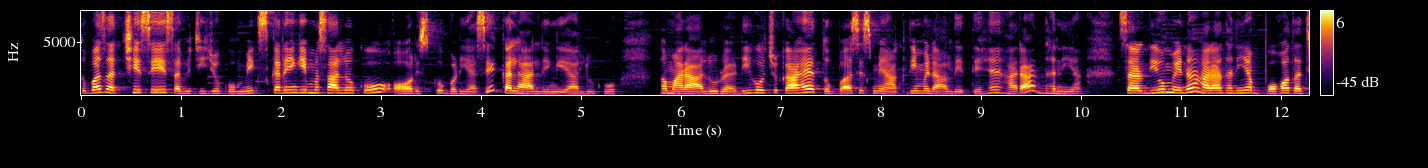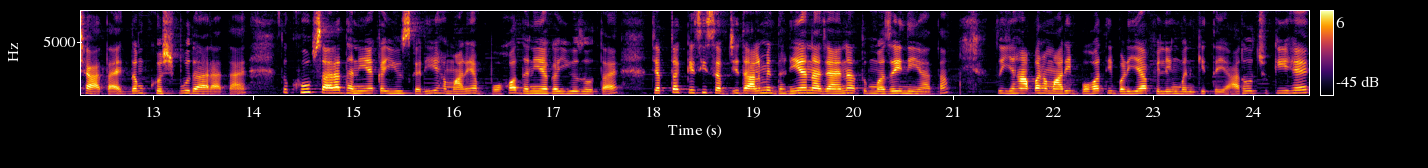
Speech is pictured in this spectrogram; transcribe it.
तो बस अच्छे से सभी चीज़ों को मिक्स करेंगे मसालों को और इसको बढ़िया से कल्हा लेंगे आलू को। तो हमारा आलू रेडी हो चुका है तो बस इसमें आखिरी में डाल देते हैं हरा धनिया। सर्दियों में ना हरा धनिया बहुत अच्छा आता है, एकदम खुशबूदार आता है। तो खूब सारा धनिया का यूज़ करिए, हमारे यहाँ बहुत धनिया का यूज़ होता है। जब तक किसी सब्ज़ी दाल में धनिया ना जाए ना तो मज़ा ही नहीं आता। तो यहाँ पर हमारी बहुत ही बढ़िया फिलिंग बन तैयार हो चुकी है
